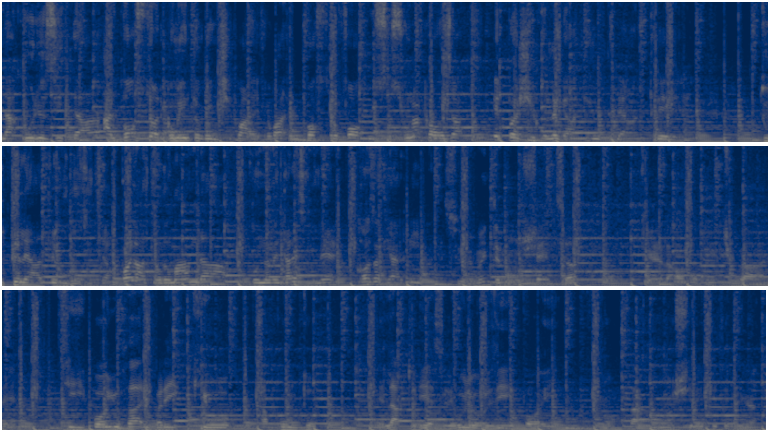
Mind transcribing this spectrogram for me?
la curiosità al vostro argomento principale, trovate il vostro focus su una cosa e poi ci collegate tutte le altre tutte le altre curiosità. Poi l'altra domanda fondamentale secondo me è cosa ti arriva? Sicuramente conoscenza, che è la cosa principale, ti può aiutare parecchio appunto nell'atto di essere curiosi poi no, far conoscere determinati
